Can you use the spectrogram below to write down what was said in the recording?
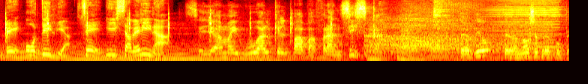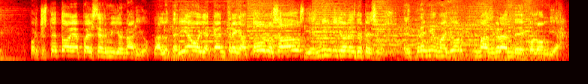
B. Otilia. C. Isabelina. Se llama igual que el Papa, Francisca. Perdió, pero no se preocupe. Porque usted todavía puede ser millonario. La Lotería Boyacá entrega todos los sábados 10 mil millones de pesos. El premio mayor más grande de Colombia.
